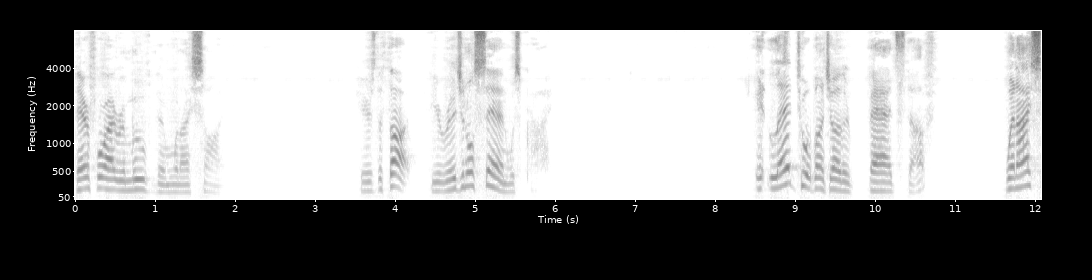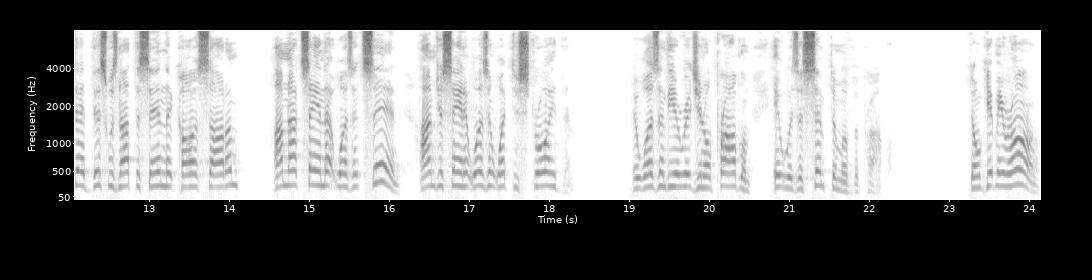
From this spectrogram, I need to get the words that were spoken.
Therefore I removed them when I saw it. Here's the thought. The original sin was pride. It led to a bunch of other bad stuff. When I said this was not the sin that caused Sodom, I'm not saying that wasn't sin. I'm just saying it wasn't what destroyed them. It wasn't the original problem. It was a symptom of the problem. Don't get me wrong.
